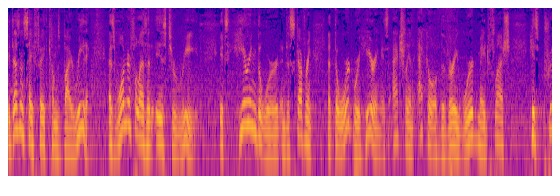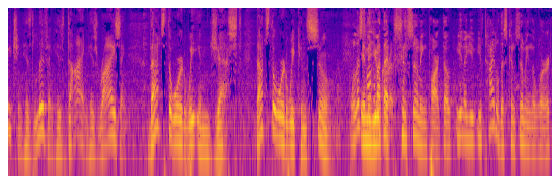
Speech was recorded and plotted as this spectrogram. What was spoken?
It doesn't say faith comes by reading. As wonderful as it is to read. It's hearing the word and discovering that the word we're hearing is actually an echo of the very word made flesh his preaching, his living, his dying, his rising. That's the word we ingest. That's the word we consume. Well, let's talk about that consuming part, though. You know, you, you've titled this "Consuming the Word,"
